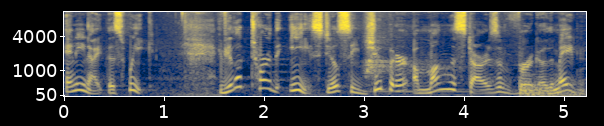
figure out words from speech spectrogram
any night this week. If you look toward the east, you'll see Jupiter among the stars of Virgo the Maiden.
